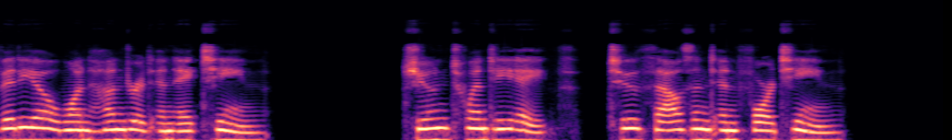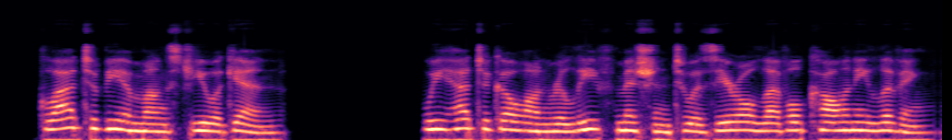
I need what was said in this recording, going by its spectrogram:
Video 118 June 28, 2014 Glad to be amongst you again. We had to go on relief mission to a zero-level colony living.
